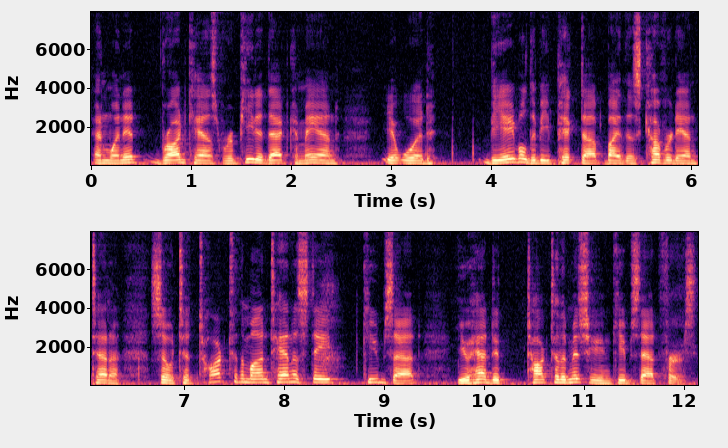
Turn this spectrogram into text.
and when it broadcast repeated that command, it would be able to be picked up by this covered antenna. So to talk to the Montana State CubeSat, you had to talk to the Michigan CubeSat first.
